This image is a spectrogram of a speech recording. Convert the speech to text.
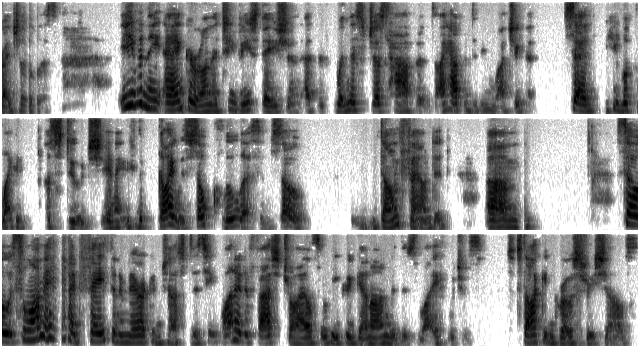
incredulous. Even the anchor on the TV station at the, when this just happened, I happened to be watching it, said he looked like a, a stooge. And the guy was so clueless and so dumbfounded. Um, so Salameh had faith in American justice. He wanted a fast trial so he could get on with his life, which was stocking grocery shelves.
